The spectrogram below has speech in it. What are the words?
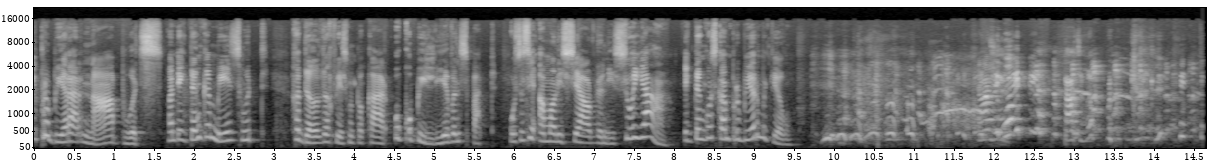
Ek probeer haar naboots want ek dink 'n mens moet geduldig wees met mekaar ook op die lewenspad. Ons is nie almal dieselfde nie. So ja, ek dink ons kan probeer met jou. Daar's ook Daar's ook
